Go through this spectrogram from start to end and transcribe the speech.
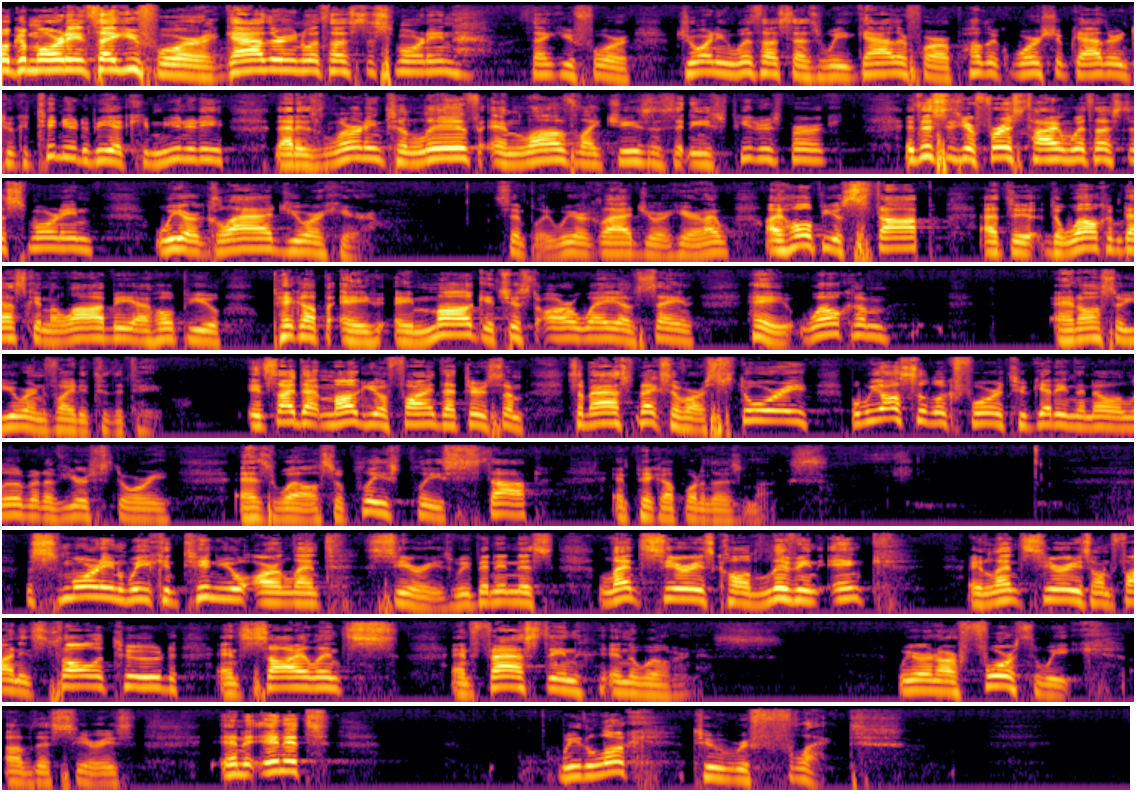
Well, good morning. Thank you for gathering with us this morning. Thank you for joining with us as we gather for our public worship gathering to continue to be a community that is learning to live and love like Jesus in East Petersburg. If this is your first time with us this morning, we are glad you are here. Simply, we are glad you are here. And I, I hope you stop at the, the welcome desk in the lobby. I hope you pick up a, a mug. It's just our way of saying, hey, welcome and also you are invited to the table. Inside that mug, you'll find that there's some, some aspects of our story, but we also look forward to getting to know a little bit of your story as well. So please, please stop and pick up one of those mugs. This morning, we continue our Lent series. We've been in this Lent series called Living Ink, a Lent series on finding solitude and silence and fasting in the wilderness. We are in our fourth week of this series. And in it, we look to reflect.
